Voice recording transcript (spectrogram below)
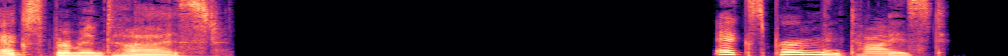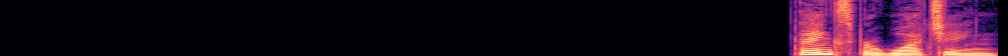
experimentized, experimentized. Thanks for watching.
